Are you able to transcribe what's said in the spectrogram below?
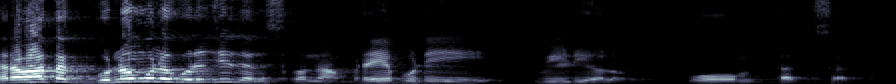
తర్వాత గుణముల గురించి తెలుసుకుందాం రేపటి వీడియోలో. ఓం తత్సత్.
